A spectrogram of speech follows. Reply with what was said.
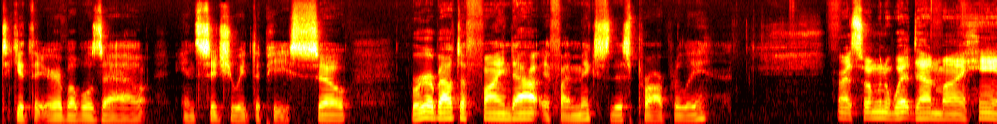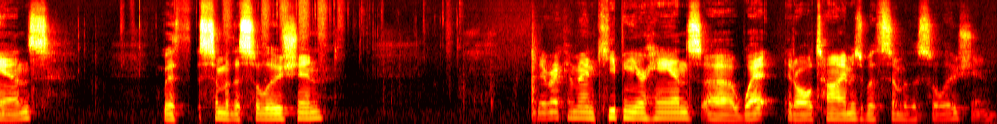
to get the air bubbles out and situate the piece. So we're about to find out if I mixed this properly. All right, so I'm going to wet down my hands with some of the solution they recommend keeping your hands uh, wet at all times with some of the solution.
